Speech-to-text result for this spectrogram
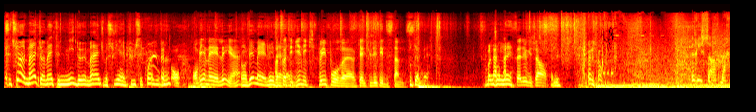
c'est-tu un mètre, un mètre et demi, deux mètres? Je me souviens plus. C'est quoi, je On, on vient mêler, hein? On vient mêler. En ben, tout cas, t'es bien équipé pour euh, calculer tes distances. Tout à fait. Bonne journée. Salut, Richard. Salut. Bonne journée. Richard Martin.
